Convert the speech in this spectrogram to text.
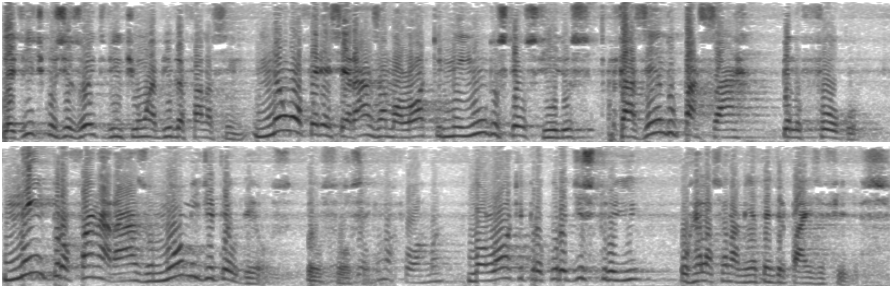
Levíticos 18, 21, a Bíblia fala assim: Não oferecerás a Moloque nenhum dos teus filhos, fazendo passar pelo fogo, nem profanarás o nome de teu Deus. Eu sou. De alguma forma, Moloque procura destruir o relacionamento entre pais e filhos.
